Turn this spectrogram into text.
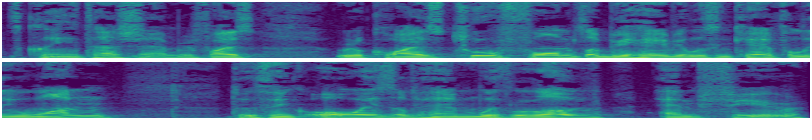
It's clinging to Hashem requires, requires two forms of behavior. Listen carefully. One, to think always of Him with love and fear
